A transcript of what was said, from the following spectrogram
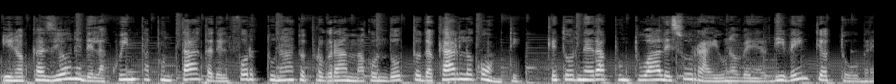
in occasione della quinta puntata del fortunato programma condotto da Carlo Conti, che tornerà puntuale su Rai 1 venerdì 20 ottobre.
